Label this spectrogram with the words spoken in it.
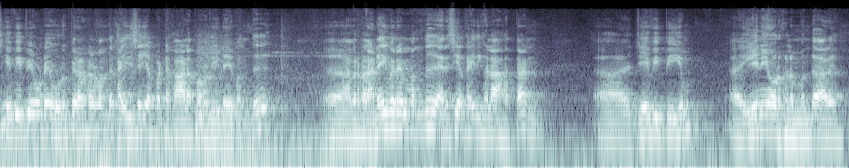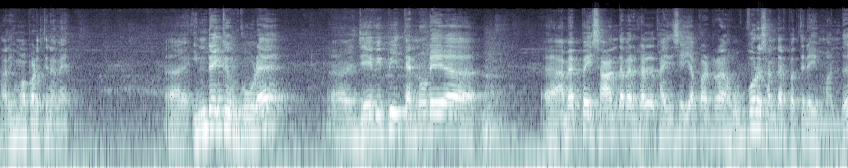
ஜேவிபியினுடைய உறுப்பினர்கள் வந்து கைது செய்யப்பட்ட காலப்பகுதியிலே வந்து அவர்கள் அனைவரும் வந்து அரசியல் கைதிகளாகத்தான் ஜேவிபியும் ஏனையோர்களும் வந்து அறி அறிமுகப்படுத்தினவன் இன்றைக்கும் கூட ஜேவிபி தன்னுடைய அமைப்பை சார்ந்தவர்கள் கைது செய்யப்படுற ஒவ்வொரு சந்தர்ப்பத்திலையும் வந்து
